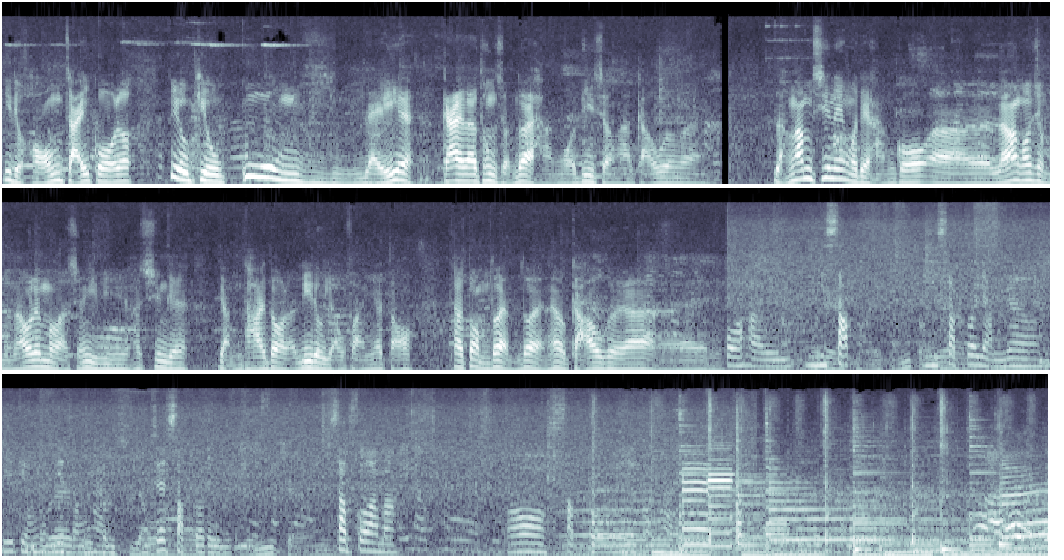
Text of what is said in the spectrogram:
呢條巷仔過咯，呢度叫光鹽里啊，梗係啦，通常都係行外邊上下九噶嘛。嗱，啱先咧，我哋行過誒、呃、兩間廣場門口咧，咪話想要驗核酸嘅人太多啦，呢度又發現一檔，睇下多唔多人，唔多人喺度搞佢啦，唉。個係二十二十個人㗎，呢種呢種係，或者十個定十個係嘛？哦，十個嘅呢種係。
